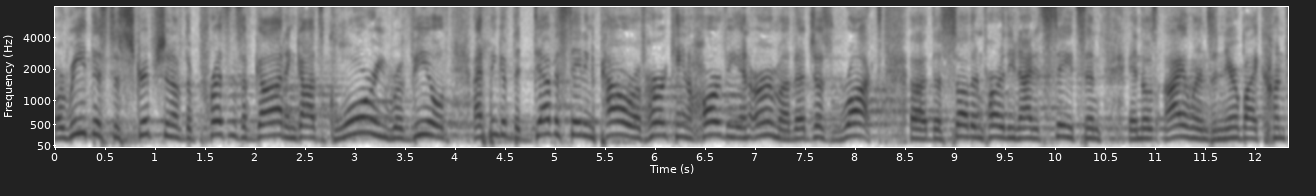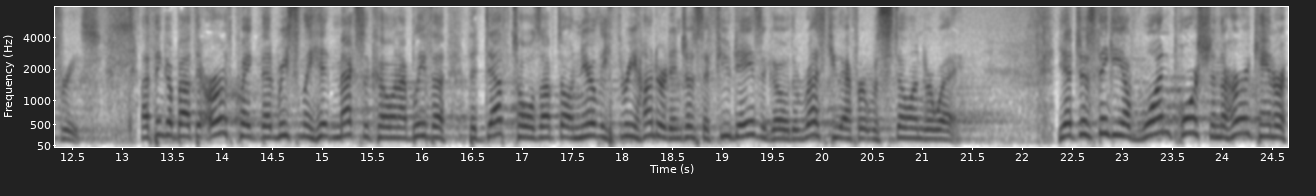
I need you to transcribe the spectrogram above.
read this description of the presence of God and God's glory revealed, I think of the devastating power of Hurricane Harvey and Irma that just rocked uh, the southern part of the United States and, and those islands and nearby countries. I think about the earthquake that recently hit Mexico, and I believe the, the death toll is up to nearly 300, and just a few days ago, the rescue effort was still underway. Yet, just thinking of one portion, the hurricane, or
